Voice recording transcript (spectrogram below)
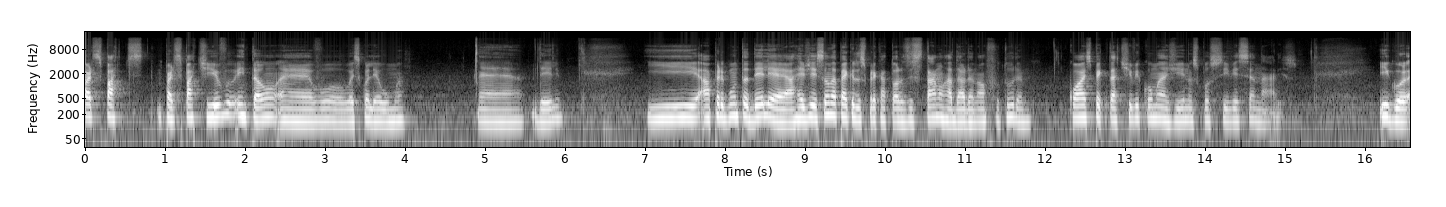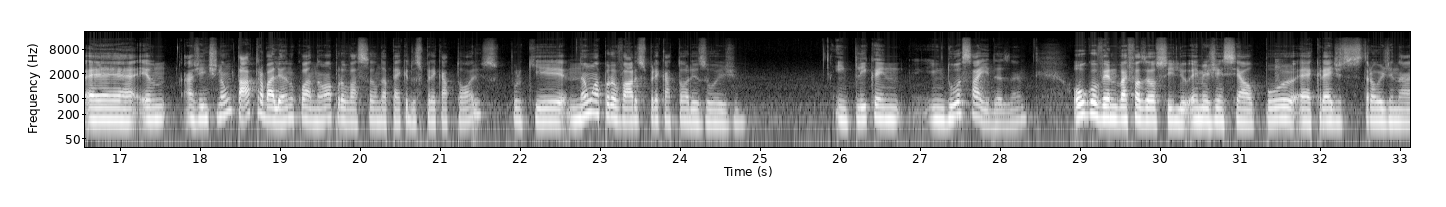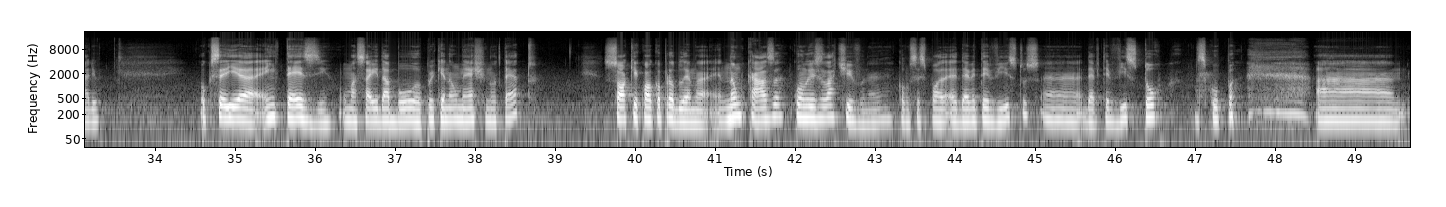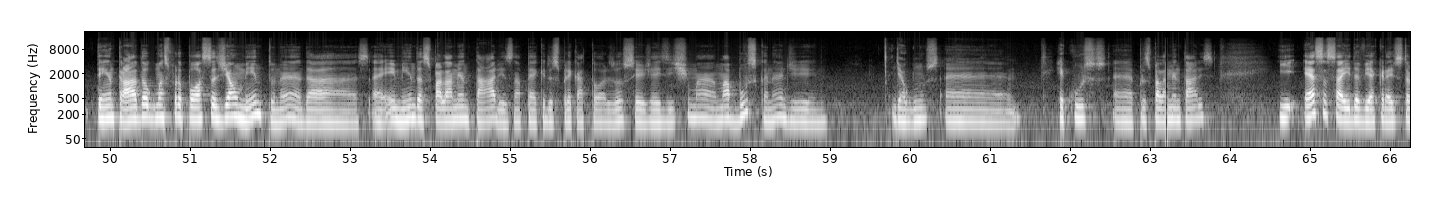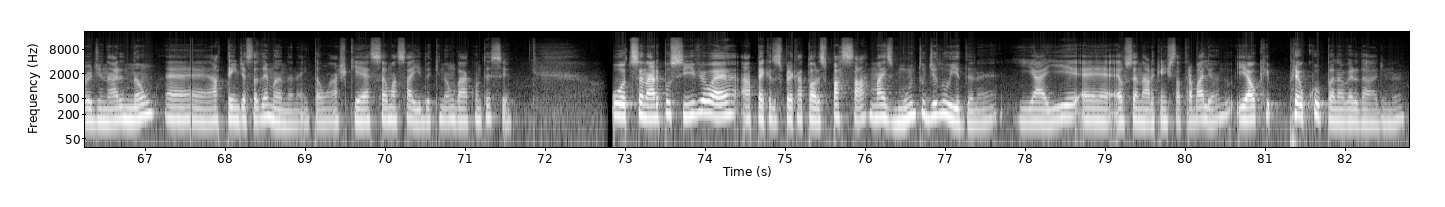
participativo, então é, eu vou, vou, escolher uma é, dele. E a pergunta dele é: a rejeição da PEC dos precatórios está no radar da nova futura? qual a expectativa e como agir nos possíveis cenários. Igor, é, eu, a gente não está trabalhando com a não aprovação da PEC dos precatórios, porque não aprovar os precatórios hoje implica em, em duas saídas. Né? Ou o governo vai fazer auxílio emergencial por é, crédito extraordinário, o que seria, em tese, uma saída boa porque não mexe no teto, só que qual que é o problema? Não casa com o legislativo, né? Como vocês podem, eh, devem ter vistos, uh, deve ter visto, desculpa, uh, tem entrado algumas propostas de aumento né, das uh, emendas parlamentares na PEC dos precatórios, ou seja, existe uma, uma busca né, de, de alguns recursos para os parlamentares e essa saída via crédito extraordinário não é, atende essa demanda, né? Então acho que essa é uma saída que não vai acontecer. O outro cenário possível é a PEC dos precatórios passar, mas muito diluída, né? E aí é, é o cenário que a gente está trabalhando e é o que preocupa, na verdade, né?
